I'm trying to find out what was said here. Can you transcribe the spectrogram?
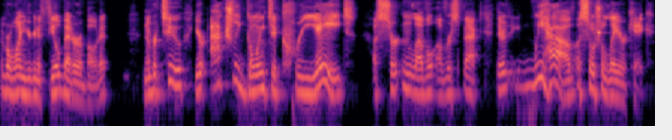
Number one, you're going to feel better about it. Number two, you're actually going to create a certain level of respect. There, we have a social layer cake.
